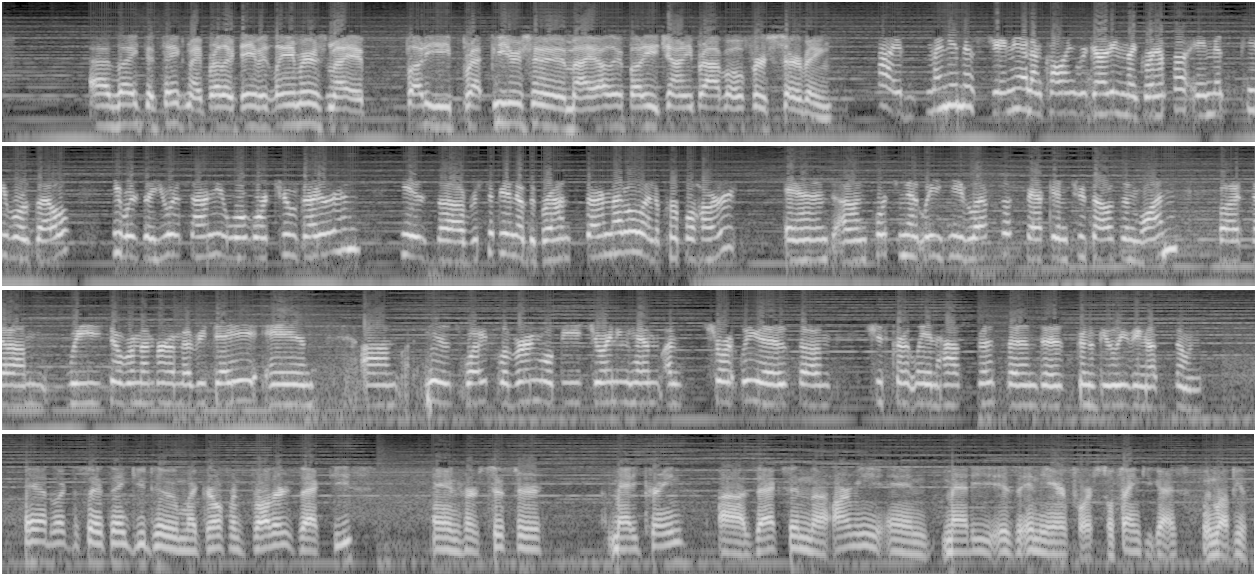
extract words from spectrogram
I'd like to thank my brother David Lamers, my buddy Brett Peterson, and my other buddy Johnny Bravo for serving. Hi, my name is Jamie, and I'm calling regarding my grandpa, Amos P. Roselle. He was a U.S. Army World War II veteran. He is a recipient of the Bronze Star Medal and a Purple Heart. And unfortunately, he left us back in 2001. But um, we still remember him every day. And um, his wife, Laverne, will be joining him um, shortly as um, she's currently in hospice and is going to be leaving us soon. Hey, I'd like to say thank you to my girlfriend's brother, Zach Teese, and her sister, Maddie Crane. Uh, Zach's in the Army, and Maddie is in the Air Force. So thank you guys. We love you.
